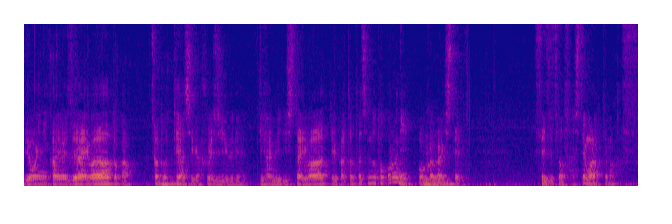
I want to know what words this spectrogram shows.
病院に通いづらいわとかちょっと手足が不自由でリハビリしたいわっていう方たちのところにお伺いして施術をさせてもらってます。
